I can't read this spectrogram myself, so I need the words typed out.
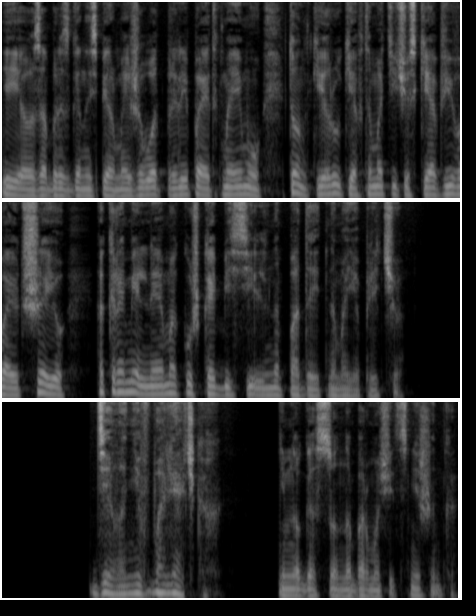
Ее забрызганный спермой живот прилипает к моему, тонкие руки автоматически обвивают шею, а карамельная макушка бессильно падает на мое плечо. «Дело не в болячках», — немного сонно бормочет Снежинка.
